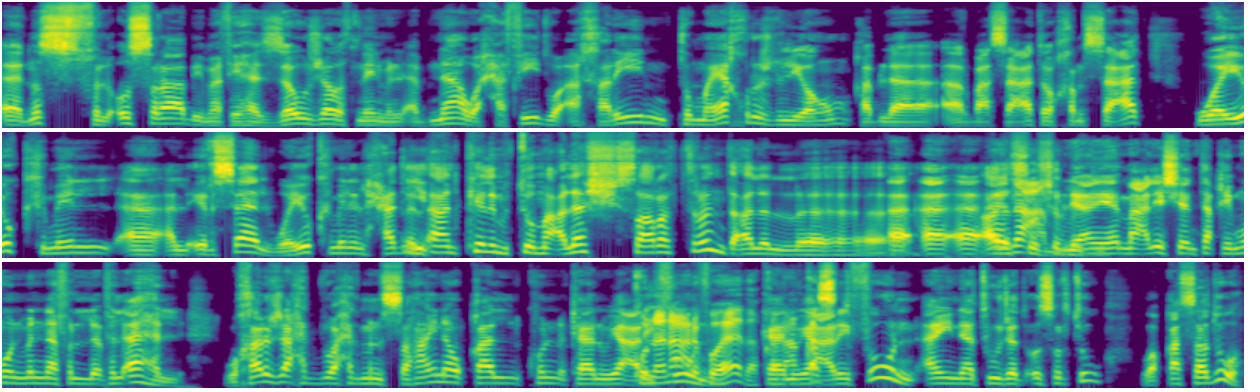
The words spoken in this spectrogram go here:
آه، نصف الأسرة بما فيها الزوجة واثنين من الأبناء وحفيد وآخرين ثم يخرج اليوم قبل أربع ساعات أو خمس ساعات ويكمل الإرسال ويكمل الحديث. الآن كلمته معلش صارت ترند على على نعم ال social media. يعني معلش ينتقمون منا في, في الأهل. وخرج أحد واحد من الصهاينة وقال كن كانوا يعرفون كنا نعرف هذا كانوا يعرفون أين توجد أسرته وقصدوه.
